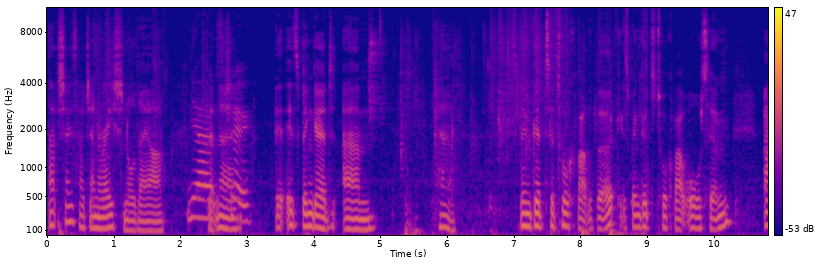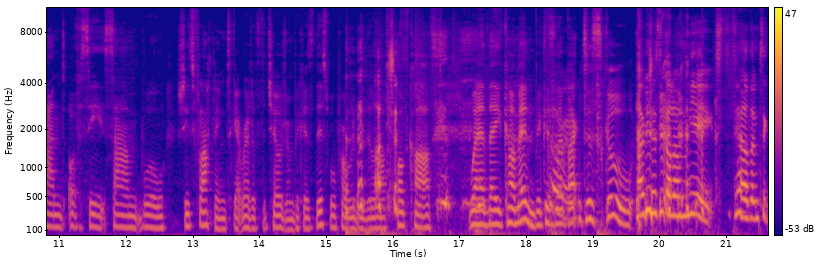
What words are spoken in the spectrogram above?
that shows how generational they are. Yeah, But it's no. true. It, it's been good. Um, yeah, it's been good to talk about the book. It's been good to talk about autumn, and obviously Sam will. She's flapping to get rid of the children because this will probably be the last podcast where they come in because Sorry. they're back to school. I've just got on mute to tell them to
